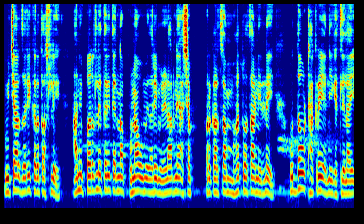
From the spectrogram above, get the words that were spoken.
विचार जरी करत असले आणि परतले तरी त्यांना पुन्हा उमेदवारी मिळणार नाही अशा प्रकारचा महत्त्वाचा निर्णय उद्धव ठाकरे यांनी घेतलेला आहे.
